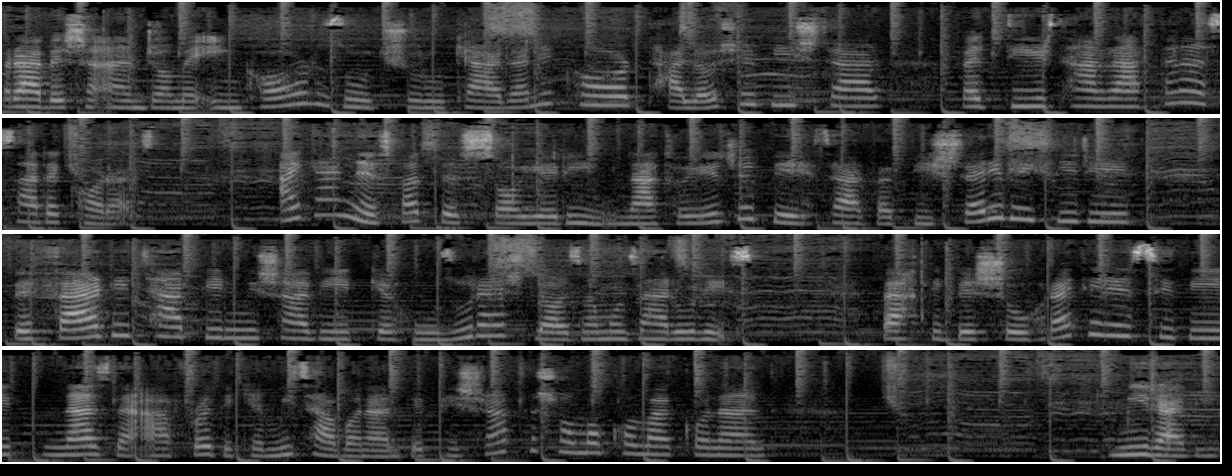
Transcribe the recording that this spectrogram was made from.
روش انجام این کار زود شروع کردن کار تلاش بیشتر و دیرتر رفتن از سر کار است. اگر نسبت به سایرین نتایج بهتر و بیشتری بگیرید به فردی تبدیل می شوید که حضورش لازم و ضروری است. وقتی به شهرتی رسیدید نزد افرادی که می توانند به پیشرفت شما کمک کنند می روید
